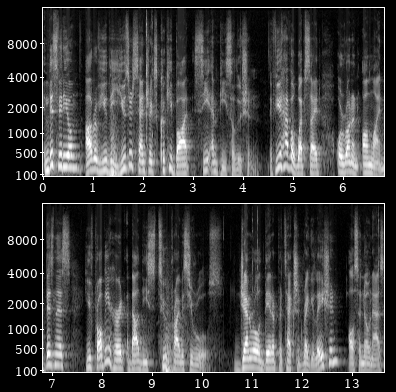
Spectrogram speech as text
In this video, I'll review the Usercentrics CookieBot CMP solution. If you have a website or run an online business, you've probably heard about these two privacy rules. General Data Protection Regulation, also known as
